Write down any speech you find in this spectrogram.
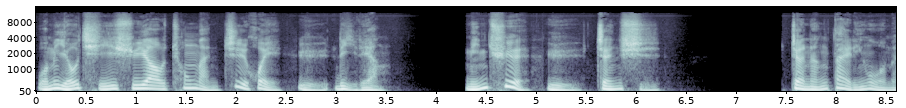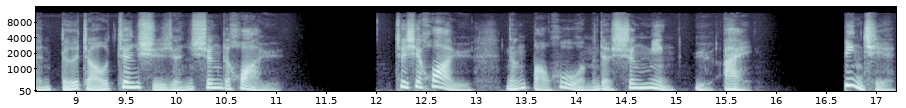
我们尤其需要充满智慧与力量。明确与真实，这能带领我们得着真实人生的话语。这些话语能保护我们的生命与爱，并且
